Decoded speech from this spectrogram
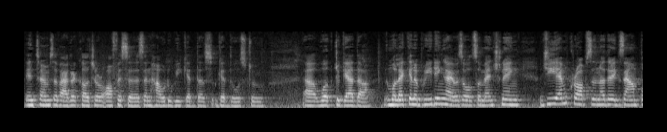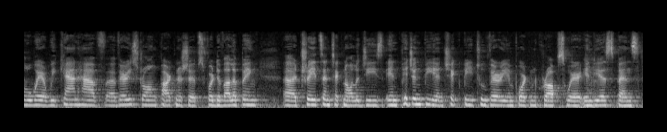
in terms of agriculture officers and how do we get those get those to uh, work together. Molecular breeding, I was also mentioning. GM crops, another example where we can have uh, very strong partnerships for developing uh, traits and technologies in pigeon pea and chickpea, two very important crops where India spends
